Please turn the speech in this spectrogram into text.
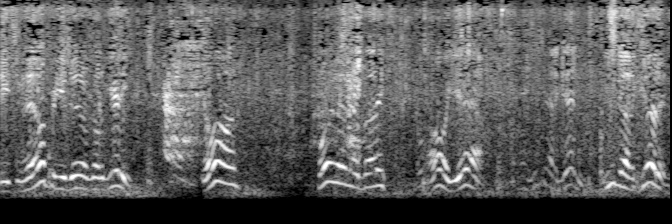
need some help, or you doing? I'm gonna get him. Go on. Pull him in there, buddy. Oh yeah, You got a good one. you got a good one.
